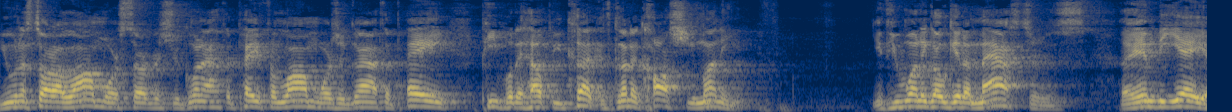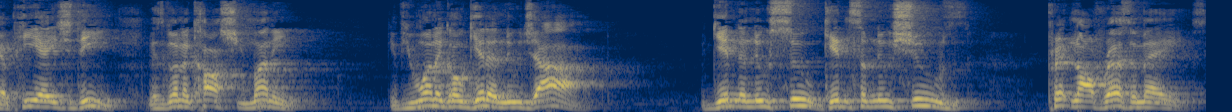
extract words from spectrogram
You want to start a lawnmower service, you're going to have to pay for lawnmowers. You're going to have to pay people to help you cut. It's going to cost you money. If you want to go get a master's, an MBA, a PhD, it's going to cost you money. If you want to go get a new job, getting a new suit, getting some new shoes, printing off resumes,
